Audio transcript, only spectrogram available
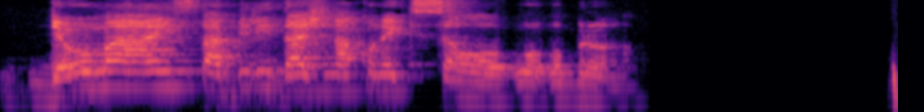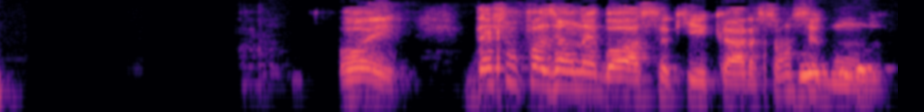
Deu uma instabilidade na conexão, o, Bruno. Oi. Deixa eu fazer um negócio aqui, cara. Só um segundo.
